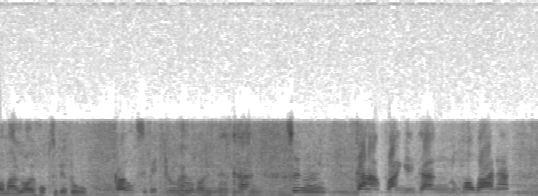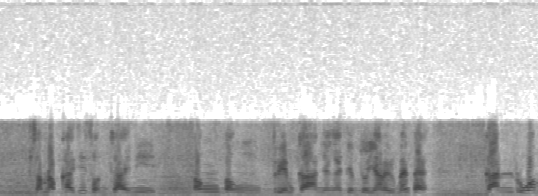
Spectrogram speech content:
ประมาณ 161 รูปร้อยหกสิบเอ็ดรูปอ่า161นะคะรูปนะซึ่งถ้าหากฟังอย่างทางหลวงพ่อว่านะสำหรับใครที่สนใจนี่ ต้องต้องเตรียมการยังไงเตรียมตัวยังไงหรือแม้แต่การร่วม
